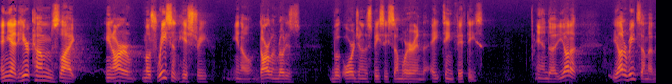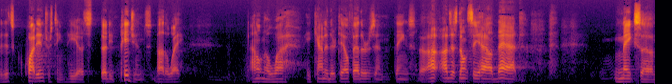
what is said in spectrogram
And yet, here comes, like, in our most recent history, you know, Darwin wrote his book Origin of the Species somewhere in the 1850s. And uh, you, ought to, you ought to read some of it. It's quite interesting. He uh, studied pigeons, by the way. I don't know why he counted their tail feathers and things. I, I just don't see how that makes an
